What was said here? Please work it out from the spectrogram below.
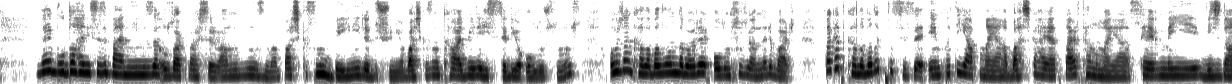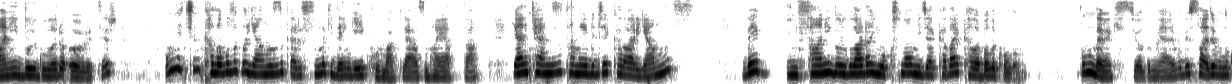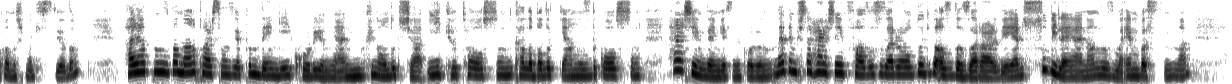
Ve bu da hani sizi benliğinizden uzaklaştırır anladınız mı? Başkasının beyniyle düşünüyor, başkasının kalbiyle hissediyor olursunuz. O yüzden kalabalığın da böyle olumsuz yönleri var. Fakat kalabalık da size empati yapmaya, başka hayatlar tanımaya, sevmeyi, vicdani duyguları öğretir. Onun için kalabalıkla yalnızlık arasındaki dengeyi kurmak lazım hayatta. Yani kendinizi tanıyabilecek kadar yalnız ve insani duygulardan yoksun olmayacak kadar kalabalık olun. Bunu demek istiyordum yani. Bugün sadece bunu konuşmak istiyordum. Hayatınızda ne yaparsanız yapın dengeyi koruyun. Yani mümkün oldukça iyi kötü olsun, kalabalık, yalnızlık olsun. Her şeyin dengesini korun. Ne demişler her şeyin fazlası zarar olduğu gibi azı da zarar diye. Yani su bile yani anladınız mı en basitinden.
